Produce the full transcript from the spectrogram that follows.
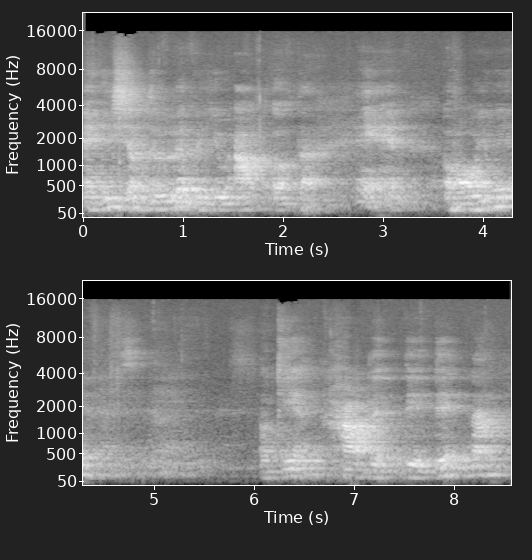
and he shall deliver you out of the hand of all your enemies. Again, how they, they did not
